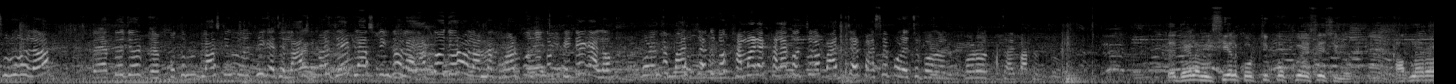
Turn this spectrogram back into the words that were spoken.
শুরু হলো। এত জোর প্রথম ব্লাস্টিং হলো, ঠিক আছে লাস্ট বার যে ব্লাস্টিংটা হলো, এত জোর হলো, আমরা ঘর পর্যন্ত ফেটে গেল। পর্যন্ত বাচ্চা দুটো খামারে খেলা করছিল, বাচ্চার পাশে পড়েছে বড় বড় পাথর দেখলাম ইসিএল কর্তৃপক্ষ এসেছিল। আপনারা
